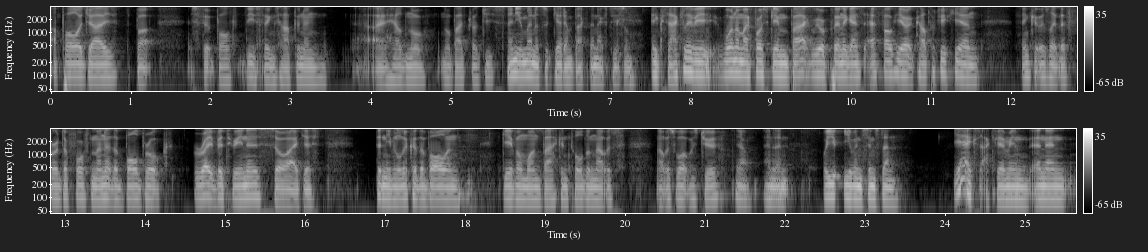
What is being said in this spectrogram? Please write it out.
apologised, but it's football. These things happen, and I held no no bad grudges. And you managed to get him back the next season. Exactly. We, one of my first game back, we were playing against FH here at Kaplakriki, and I think it was like the third or fourth minute, the ball broke right between us. So I just didn't even look at the ball and gave him one back and told him that was that was what was due. Yeah, and then well, you, even since then. Yeah, exactly. I mean, and then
